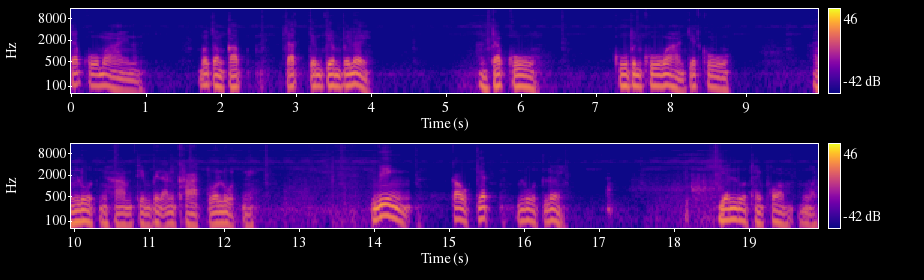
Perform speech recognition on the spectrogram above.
จับคูมาให้นั่นว่าต้องกลับจัดเต็มเต็มไปเลยหันจับคูคูเป็นคูว่าหันเจ็ดคูอันลูดนี่หามถิมเป็นอันขาดตัวลูดนี่ วิ่งเก้าเก็ดลูดเลยเขียนลูดให้พร้อมหมด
